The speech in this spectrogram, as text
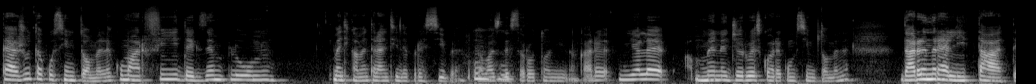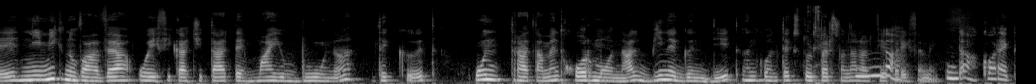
te ajută cu simptomele, cum ar fi, de exemplu, medicamentele antidepresive pe bază uh-huh. de serotonină, care ele manageruiesc oarecum simptomele, dar în realitate nimic nu va avea o eficacitate mai bună decât un tratament hormonal bine gândit în contextul personal al da. fiecarei da, femei. Da, corect.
